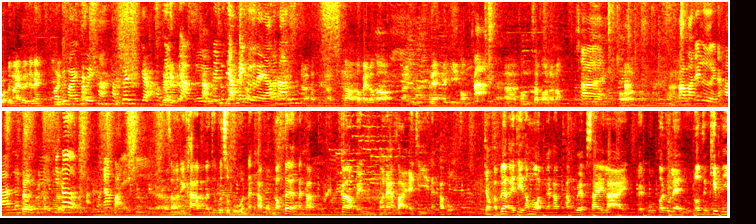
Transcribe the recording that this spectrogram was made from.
กดใบไม้ด้วยใช่ไหมก่อนด้วยไม้ด้วยค่ะทำช่วยทุกอย่างทำเป็นทุกอย่างเลยเป็นทุกอย่างให้เธอแล้วนะคะได้ครับครับก็ต่อไปเราก็มาดูแผนกไอทีของค่ะอ่าของสากลแล้วเนาะใช่ขอค่ะตามมาได้เลยนะคะ เริ่มต้นที่พีเตอร์ค่ะหัวหน้าฝ่ายไอที สวัสดีครับนันทุพุทธสมบูรณ์นะครับ ผมน้องเติร์กนะครับ ก็เป็นหัวหน้าฝ่ายไอทีนะครับผมเกี่ยวกับเรื่องไอทีทั้งหมดนะครับ ทั้งเว็บไซต์ไลน์เฟซบุ๊กก็ดูแลอยู่รวมถึงคลิปนี้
